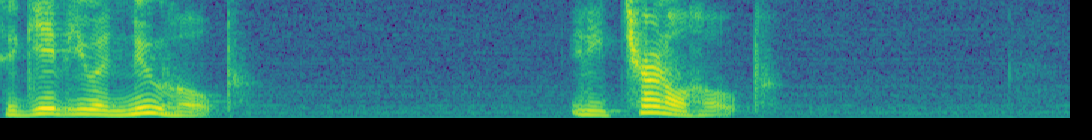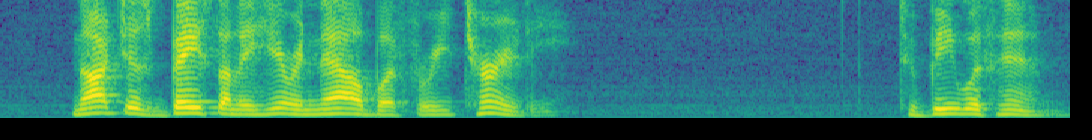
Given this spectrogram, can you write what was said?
to give you a new hope, an eternal hope, not just based on the here and now, but for eternity, to be with Him,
